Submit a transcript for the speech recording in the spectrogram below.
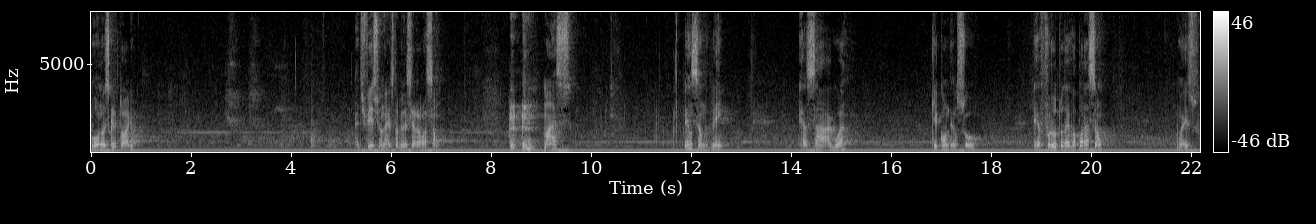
Ou no escritório? É difícil, né, estabelecer a relação. Mas, pensando bem, essa água que condensou é fruto da evaporação, não é isso?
